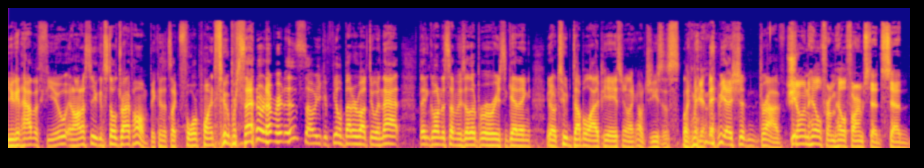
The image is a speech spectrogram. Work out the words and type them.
you can have a few. And honestly, you can still drive home because it's like 4.2 percent or whatever it is. So you can feel better about doing that than going to some of these other breweries and getting you know two double IPAs, and you're like, oh Jesus, like maybe, maybe I shouldn't drive. Shaun Hill from Hill Farmstead said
